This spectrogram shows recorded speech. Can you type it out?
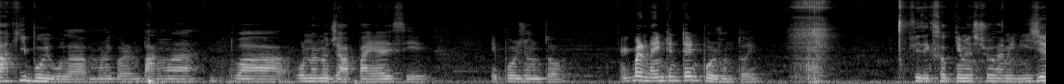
বাকি বইগুলা, মনে করেন বাংলা বা অন্যান্য যা পাই আইসি এ পর্যন্ত, একবার নাইন টেন টেন পর্যন্তই। ফিজিক্স হোক কেমিস্ট্রি আমি নিজে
